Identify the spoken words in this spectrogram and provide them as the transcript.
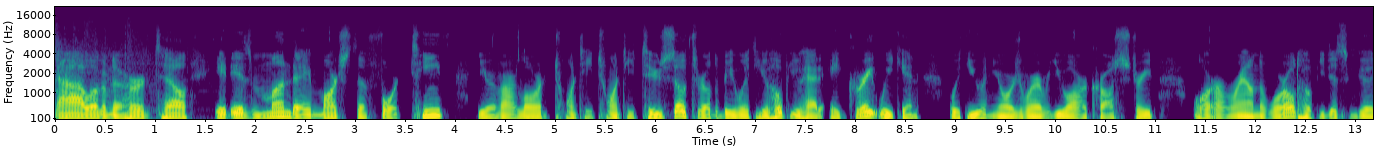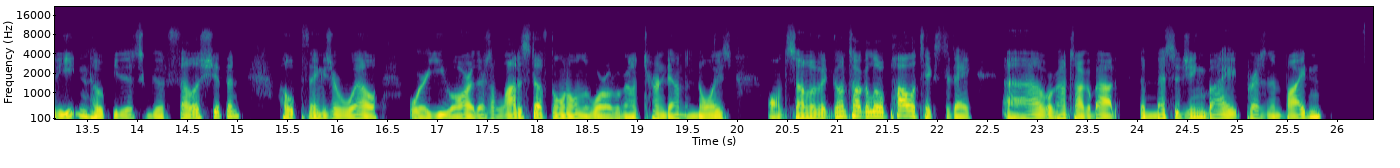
Ah, welcome to Heard Tell. It is Monday, March the 14th, year of our Lord 2022. So thrilled to be with you. Hope you had a great weekend with you and yours, wherever you are across the street or around the world. Hope you did some good eating. Hope you did some good fellowshipping. Hope things are well where you are. There's a lot of stuff going on in the world. We're going to turn down the noise on some of it. Going to talk a little politics today. Uh, we're going to talk about the messaging by President Biden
